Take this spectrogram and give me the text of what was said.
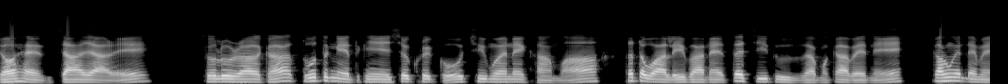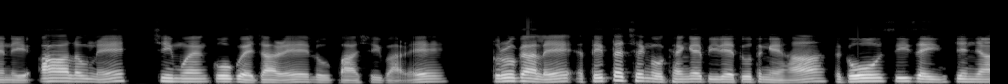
ယောဟန်ကြားရတယ်။ဆိုလိုတာကသိုးတငယ်သခင်ယေရှုခရစ်ကိုချီးမွမ်းတဲ့အခါမှာတတ္တဝါလေးပါးနဲ့အသက်ကြီးသူသာမကပဲနဲ့ကောင်းကင်တမန်တွေအားလုံးနဲ့ချီးမွမ်းကိုးကွယ်ကြတယ်လို့ပါရှိပါတယ်။ သူတို့ကလည်းအသေးသက်ခြင်းကိုခံခဲ့ပြီးတဲ့သူတငယ်ဟာတကိုးစည်းစိမ်ပညာ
